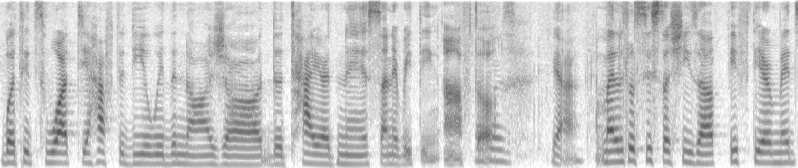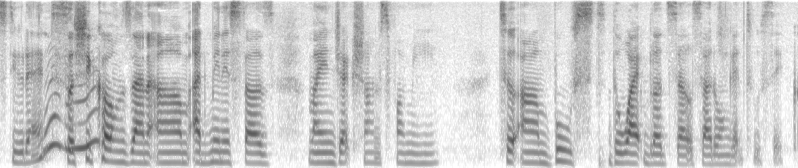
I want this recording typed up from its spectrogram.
but it's what you have to deal with the nausea, the tiredness, and everything after. Yeah. My little sister, she's a fifth year med student. Mm-hmm. So she comes and um, administers my injections for me to um, boost the white blood cells so I don't get too sick.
